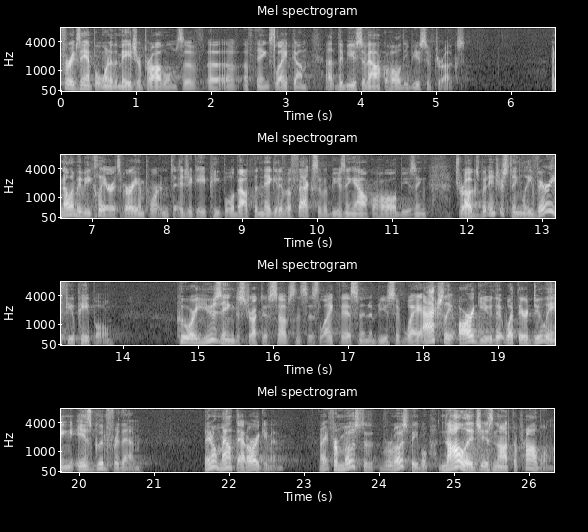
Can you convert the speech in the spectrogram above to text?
for example, one of the major problems of, uh, of, of, things like um, uh, the abuse of alcohol, the abuse of drugs. And now, let me be clear it's very important to educate people about the negative effects of abusing alcohol, abusing drugs. But interestingly, very few people who are using destructive substances like this in an abusive way actually argue that what they're doing is good for them. They don't mount that argument. Right? For, most of, for most people, knowledge is not the problem.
